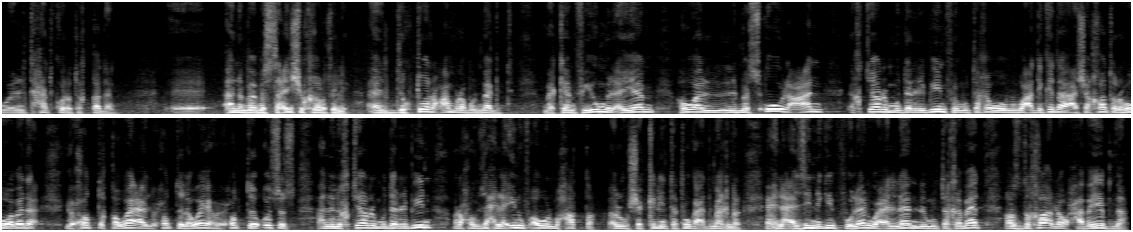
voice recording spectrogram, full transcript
والاتحاد كرة القدم. أنا ما بستعيش بخيرته ليه الدكتور عمرو أبو المجد ما كان في يوم من الأيام هو المسؤول عن اختيار المدربين في المنتخب وبعد كده عشان خاطر هو بدأ يحط قواعد ويحط لوائح ويحط أسس على الاختيار المدربين راحوا زحلقينه في أول محطة. قالوا شكرين أنت توجع دماغنا إحنا عايزين نجيب فلان وعلان للمنتخبات أصدقائنا وحبايبنا.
